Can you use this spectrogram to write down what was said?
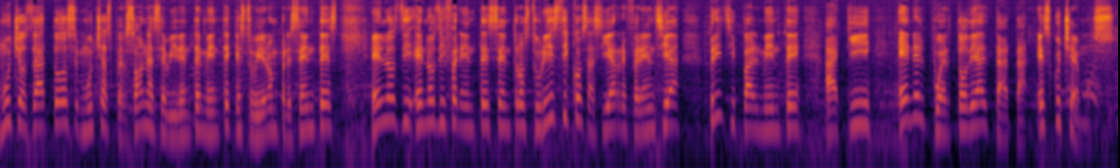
Muchos datos, muchas personas evidentemente que estuvieron presentes en los, en los diferentes centros turísticos, hacía referencia principalmente aquí en el puerto de Altata. Escuchemos.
